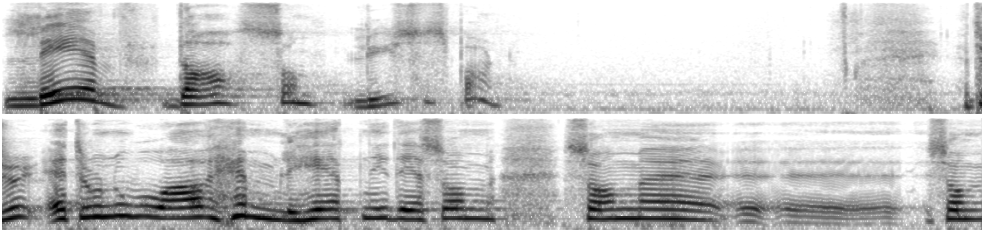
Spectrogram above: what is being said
Lev da som lysets barn. Jeg tror, jeg tror noe av hemmeligheten i det som, som, uh, som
